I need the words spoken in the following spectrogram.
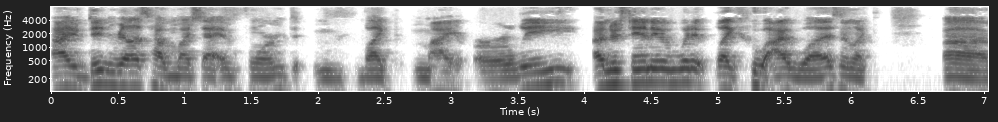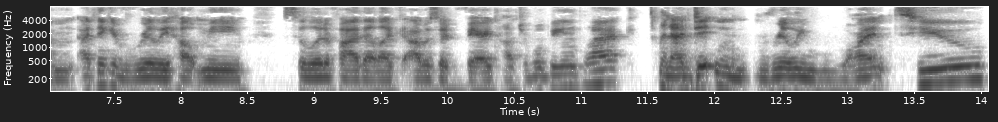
I didn't realize how much that informed like my early understanding of what it like who I was and like um I think it really helped me solidify that like I was like very comfortable being black and I didn't really want to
